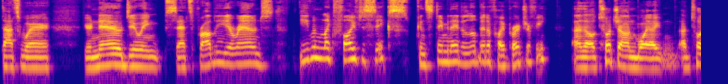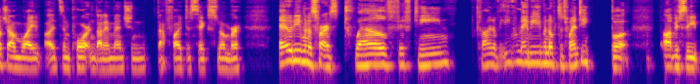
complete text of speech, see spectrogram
that's where you're now doing sets probably around even like five to six can stimulate a little bit of hypertrophy. And I'll touch on why I, I'll touch on why it's important that I mention that five to six number out even as far as 12, 15, kind of even maybe even up to 20 but obviously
